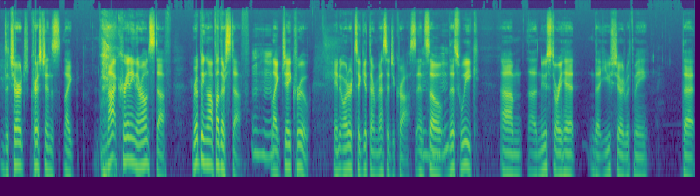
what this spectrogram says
the church Christians like not creating their own stuff, ripping off other stuff, hmm like J. Crew, in order to get their message across. And so Mhm. this week, um, a news story hit that you shared with me that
